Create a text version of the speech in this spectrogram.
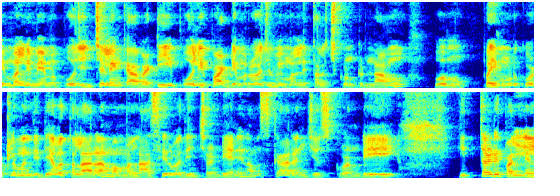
మిమ్మల్ని మేము పూజించలేం కాబట్టి ఈ పోలీపాడ్యం రోజు మిమ్మల్ని తలుచుకుంటున్నాము. ఓ ముప్పై మూడు కోట్ల మంది దేవతలారా మమ్మల్ని ఆశీర్వదించండి అని నమస్కారం చేసుకోండి. ఇత్తడి పళ్ళెం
